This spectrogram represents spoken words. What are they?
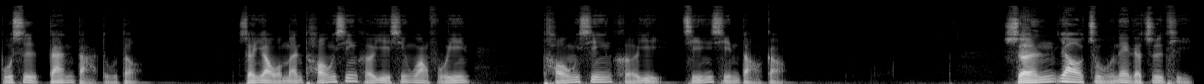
不是单打独斗。神要我们同心合意兴旺福音，同心合意警醒祷告。神要主内的肢体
